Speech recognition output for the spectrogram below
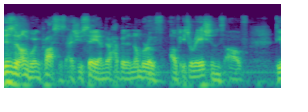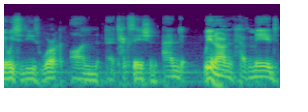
this is an ongoing process, as you say, and there have been a number of, of iterations of the OECD's work on uh, taxation. And we in Ireland have made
